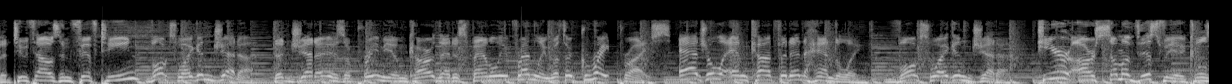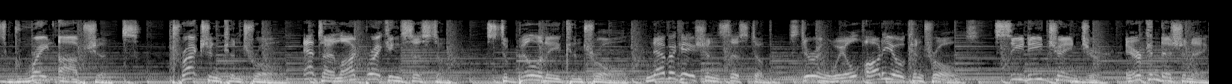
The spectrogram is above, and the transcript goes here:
The 2015 Volkswagen Jetta. The Jetta is a premium car that is family friendly with a great price, agile and confident handling. Volkswagen Jetta. Here are some of this vehicle's great options traction control, anti lock braking system, stability control, navigation system, steering wheel audio controls, CD changer, air conditioning,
